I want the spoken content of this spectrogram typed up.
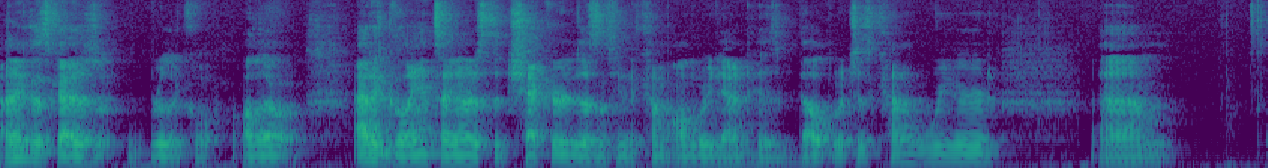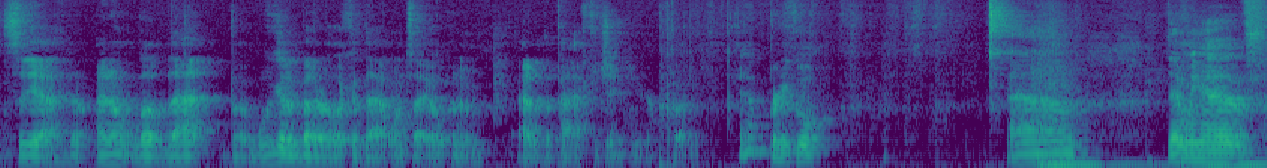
I think this guy is really cool. Although at a glance, I noticed the checker doesn't seem to come all the way down to his belt, which is kind of weird. Um, so yeah, I don't love that, but we'll get a better look at that once I open him out of the packaging here. But yeah, pretty cool. Um, then we have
